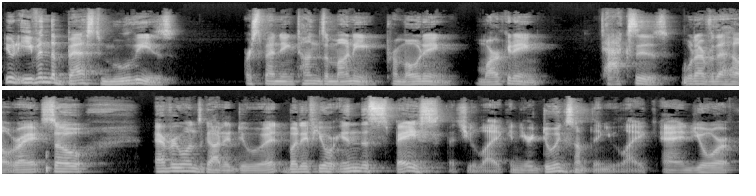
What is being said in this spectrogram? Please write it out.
dude, even the best movies are spending tons of money promoting, marketing, taxes, whatever the hell, right? So everyone's got to do it. But if you're in the space that you like and you're doing something you like and you're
